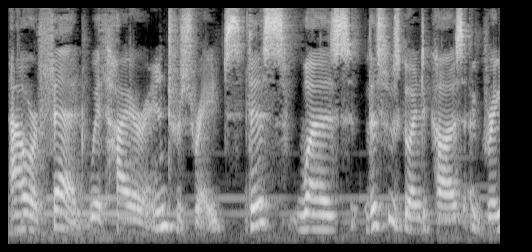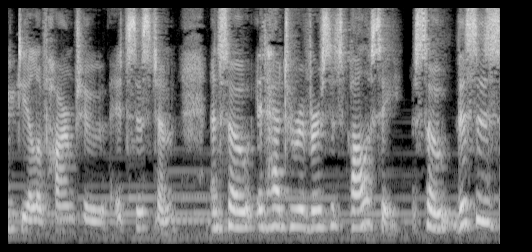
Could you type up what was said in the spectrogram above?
our Fed with higher interest rates. This was this was going to cause a great deal of harm to its system, and so it had to reverse its policy. So this is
